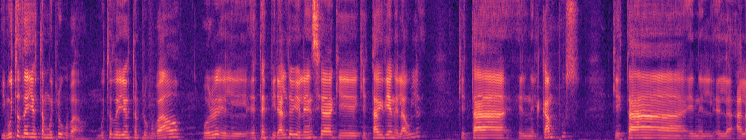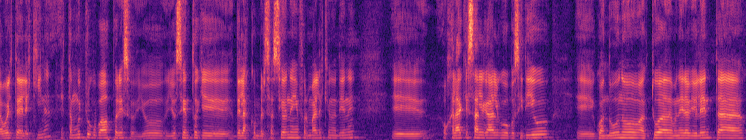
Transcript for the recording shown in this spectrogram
Y muchos de ellos están muy preocupados. Muchos de ellos están preocupados por el- esta espiral de violencia que, que está hoy día en el aula, que está en el campus, que está en el- en la- a la vuelta de la esquina. Están muy preocupados por eso. Yo, yo siento que de las conversaciones informales que uno tiene, eh, ojalá que salga algo positivo. Eh, cuando uno actúa de manera violenta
